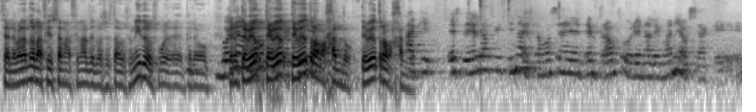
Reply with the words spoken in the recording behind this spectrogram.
celebrando la fiesta nacional de los Estados Unidos. pero, pero te veo, te veo, te veo trabajando, te veo trabajando. Aquí estoy en la oficina, estamos en, Frankfurt, en Alemania, o sea que,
